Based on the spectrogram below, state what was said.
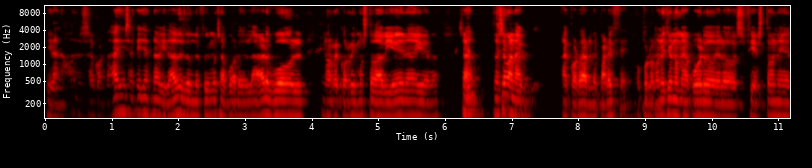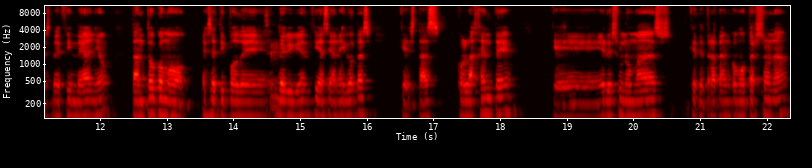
dirán, "No, ¿os acordáis aquellas navidades donde fuimos a por el árbol, nos recorrimos toda Viena y demás? O sea, no se van a acordar, me parece, o por lo menos yo no me acuerdo de los fiestones de fin de año, tanto como ese tipo de, Sí. de vivencias y anécdotas que estás con la gente, que eres uno más, que te tratan como persona,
